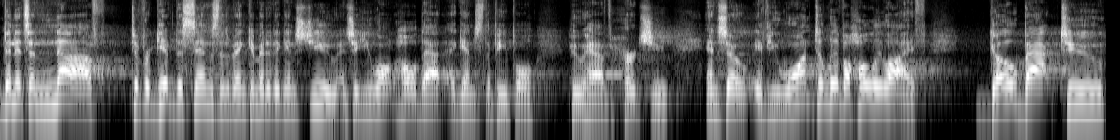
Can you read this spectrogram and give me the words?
then it's enough to forgive the sins that have been committed against you. And so, you won't hold that against the people who have hurt you. And so, if you want to live a holy life, go back to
